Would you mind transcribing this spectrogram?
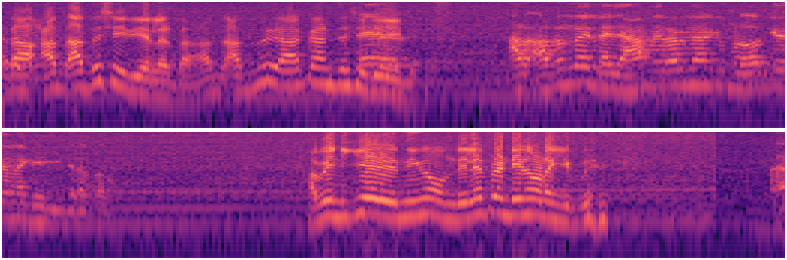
എടാ അത് അത് ശരിയല്ല കേട്ടാ അത് അത് ആ കാണിച്ച ശരിയായില്ല. അതൊന്നുമല്ല അതൊന്നും ഇല്ല ഞാൻ മിററിനെ ബ്ലോക്ക് ചെയ്തെന്നൊക്കെ ഇരിക്കും ചിലപ്പോ അപ്പൊ എനിക്ക് നീ ഒന്നിലെ ഫ്രണ്ടിൽ നിന്ന് തുടങ്ങിയത് ആ,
